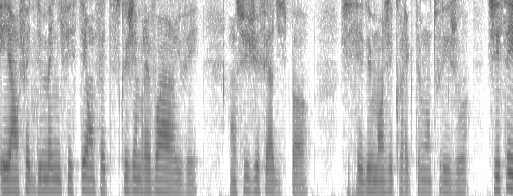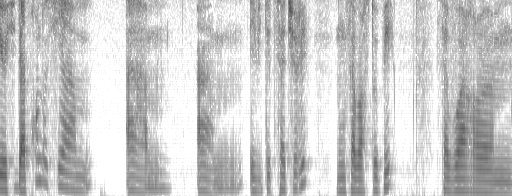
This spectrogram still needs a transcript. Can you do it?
et en fait de manifester en fait ce que j'aimerais voir arriver. Ensuite, je vais faire du sport. J'essaie de manger correctement tous les jours. J'essaie aussi d'apprendre aussi à, à, à éviter de saturer, donc savoir stopper, savoir, euh,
